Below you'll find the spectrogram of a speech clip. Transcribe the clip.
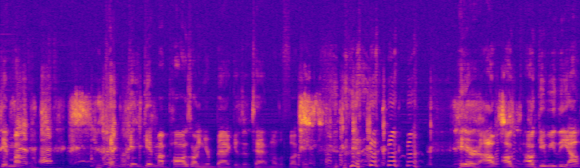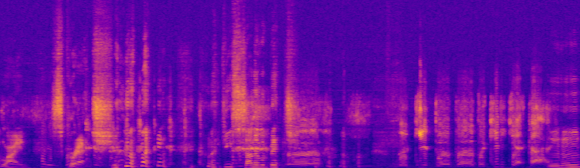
Get my, get, exactly. get, get my paws on your back as a tap, motherfucker. Here, I'll, I'll, I'll give you the outline. Scratch. like, you son of a bitch. Uh, the, cute, the, the, the kitty cat guy. Mm-hmm.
